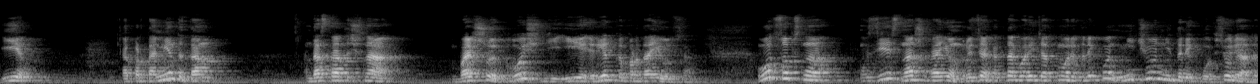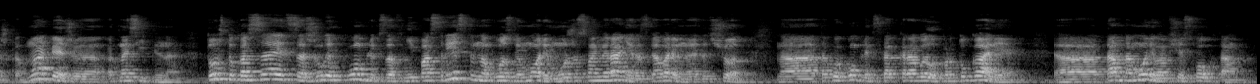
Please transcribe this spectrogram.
И апартаменты там достаточно большой площади и редко продаются. Вот, собственно, здесь наш район. Друзья, когда говорить от моря далеко, ничего недалеко, все рядышком. Но опять же, относительно. То, что касается жилых комплексов непосредственно возле моря, мы уже с вами ранее разговаривали на этот счет. А, такой комплекс, как Каравелла, Португалия. А, там до моря вообще сколько там?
